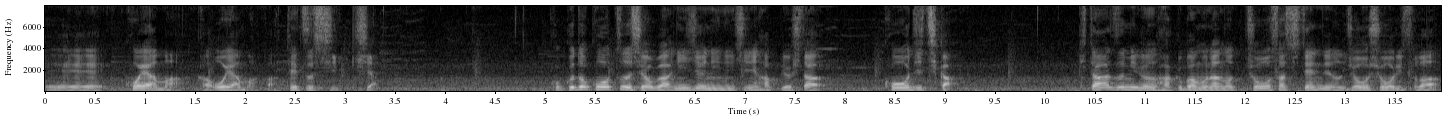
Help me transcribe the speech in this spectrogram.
えー、小山か小山か哲司記者。国土交通省が22日に発表した工事地価。北安住郡白馬村の調査地点での上昇率は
